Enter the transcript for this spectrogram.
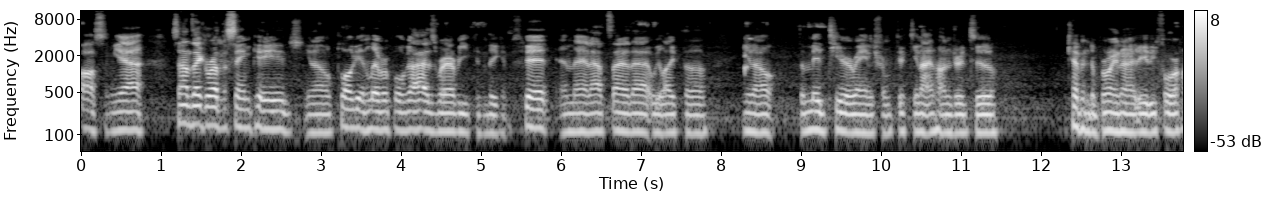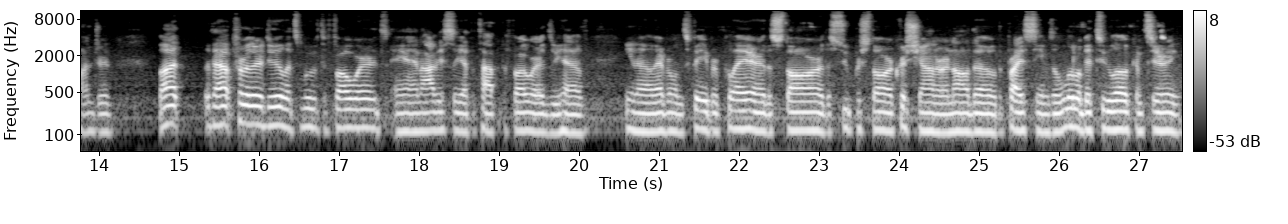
Awesome, yeah. Sounds like we're on the same page. You know, plug in Liverpool guys wherever you can they can fit, and then outside of that, we like the, you know, the mid tier range from 5900 to Kevin De Bruyne at 8,400. But without further ado, let's move to forwards. And obviously, at the top of the forwards, we have, you know, everyone's favorite player, the star, the superstar, Cristiano Ronaldo. The price seems a little bit too low considering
